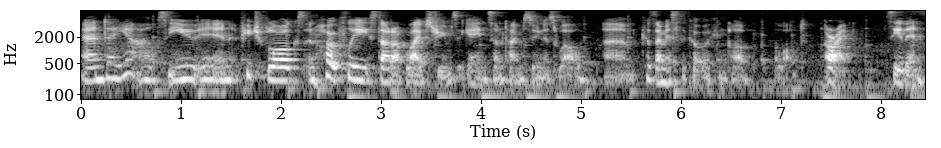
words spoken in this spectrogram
And uh, yeah, I'll see you in future vlogs and hopefully start up live streams again sometime soon as well. Because um, I miss the co-working club a lot. All right, see you then.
